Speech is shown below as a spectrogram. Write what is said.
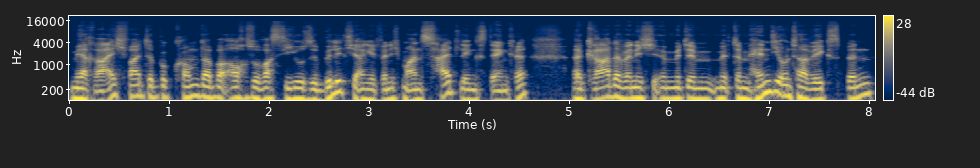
mehr Reichweite bekommt, aber auch so was die Usability angeht, wenn ich mal an Sitelinks denke, äh, gerade wenn ich mit dem, mit dem Handy unterwegs bin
